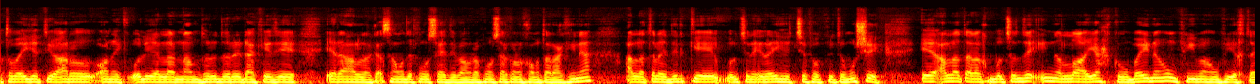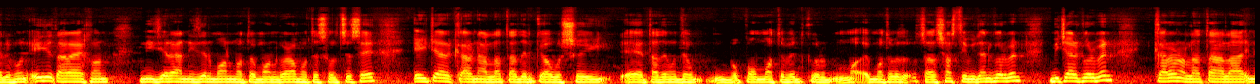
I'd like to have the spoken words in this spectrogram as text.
অথবা এই জাতীয় আরও অনেক অলি আল্লাহর নাম ধরে ধরে ডাকে যে এরা আল্লাহর কাছে আমাদের পৌঁছায় দেবে, আমরা পৌঁছার কোনো ক্ষমতা রাখি না। আল্লাহ তালা এদেরকে বলছেন, এরাই হচ্ছে প্রকৃত মুশরিক। এ আল্লাহ তালা বলছেন যে ইন আল্লাহ ইয়াহকুম বাইনাহুম ফিমাহুম ফি ইখতালিফুন এই যে তারা এখন নিজেরা নিজের মন মতো, মন গড়া মতো চলতেছে, এইটার কারণে আল্লাহ তাদেরকে অবশ্যই তাদের মধ্যে মতভেদ কর মতভেদ শাস্তি বিধান করবেন, বিচার করবেন। কারণ আল্লাহ তালা ইন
